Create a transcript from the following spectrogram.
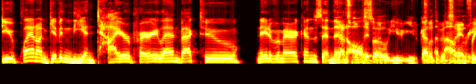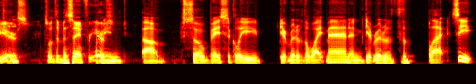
Do you plan on giving the entire prairie land back to Native Americans, and then That's also been, you you've got the mountain for years. That's what they've been saying for years. I mean, um, so basically, get rid of the white man and get rid of the black. See,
